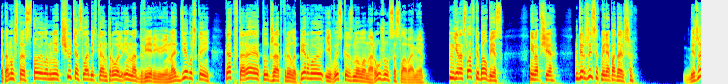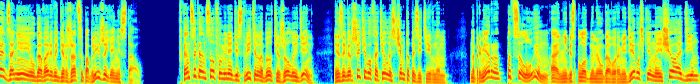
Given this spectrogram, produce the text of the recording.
Потому что стоило мне чуть ослабить контроль и над дверью, и над девушкой, как вторая тут же открыла первую и выскользнула наружу со словами. «Ярослав, ты балбес! И вообще, держись от меня подальше!» Бежать за ней и уговаривать держаться поближе я не стал. В конце концов, у меня действительно был тяжелый день, и завершить его хотелось чем-то позитивным — Например, поцелуем, а не бесплодными уговорами девушки на еще один.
